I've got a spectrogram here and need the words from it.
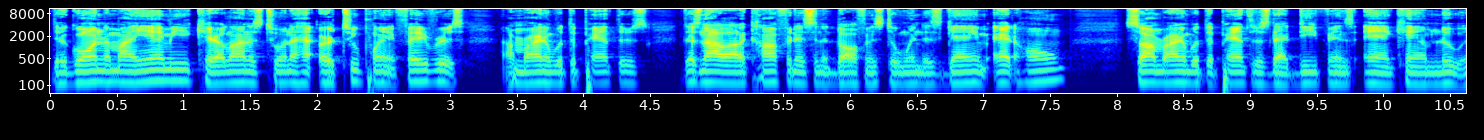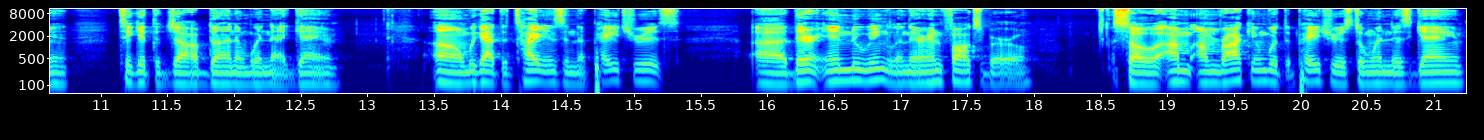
They're going to Miami. Carolina's two and a half or two point favorites. I'm riding with the Panthers. There's not a lot of confidence in the Dolphins to win this game at home. So I'm riding with the Panthers, that defense, and Cam Newton to get the job done and win that game. Um, we got the Titans and the Patriots. Uh, they're in New England. They're in Foxborough. So I'm I'm rocking with the Patriots to win this game.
